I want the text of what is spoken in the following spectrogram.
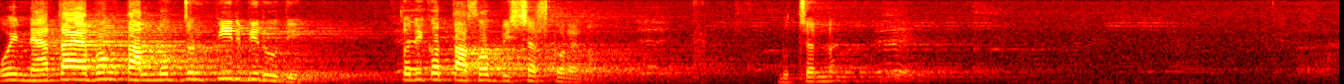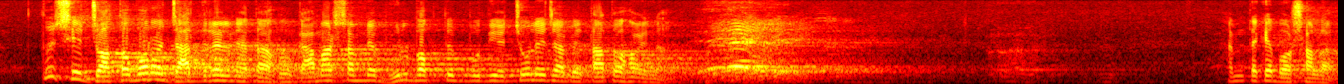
ওই নেতা এবং তার লোকজন পীর বিরোধী তরিকত তা সব বিশ্বাস করে না। বুঝছেন না? তো সে যত বড় জাদ্রেল নেতা হোক, আমার সামনে ভুল বক্তব্য দিয়ে চলে যাবে, তা তো হয় না। আমি তাকে বসালাম।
